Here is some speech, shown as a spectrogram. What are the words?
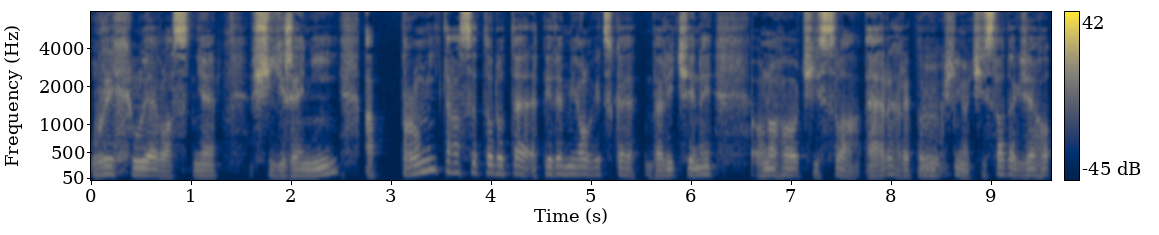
urychluje vlastně šíření a promítá se to do té epidemiologické veličiny onoho čísla R, reprodukčního čísla, takže ho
